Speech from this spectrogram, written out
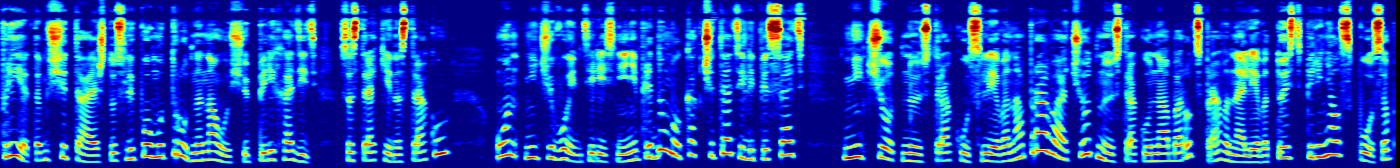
При этом, считая, что слепому трудно на ощупь переходить со строки на строку, он ничего интереснее не придумал, как читать или писать нечетную строку слева направо, а четную строку наоборот справа налево, то есть перенял способ,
